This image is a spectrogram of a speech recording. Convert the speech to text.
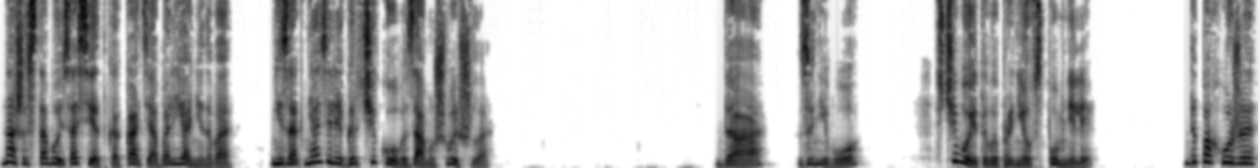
наша с тобой соседка Катя Обальянинова не за князя ли Горчакова замуж вышла? Да, за него. С чего это вы про нее вспомнили? Да, похоже,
